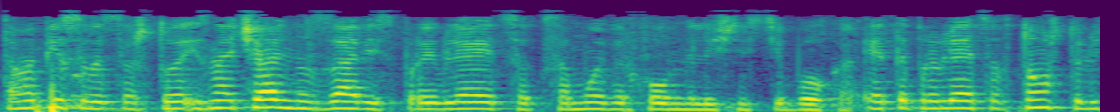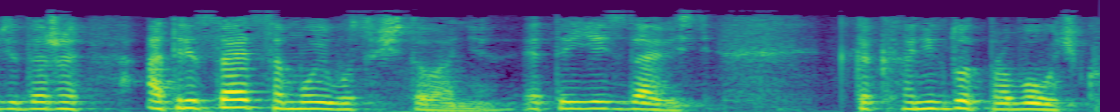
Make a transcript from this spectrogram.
там описывается, что изначально зависть проявляется к самой Верховной Личности Бога. Это проявляется в том, что люди даже отрицают само его существование. Это и есть зависть. Как анекдот про Вовочку.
